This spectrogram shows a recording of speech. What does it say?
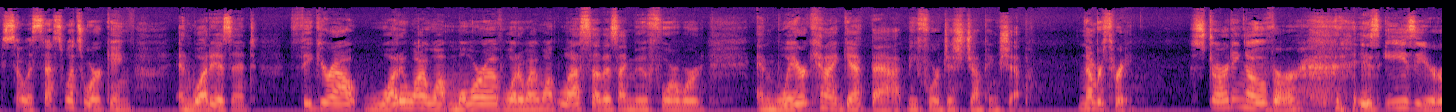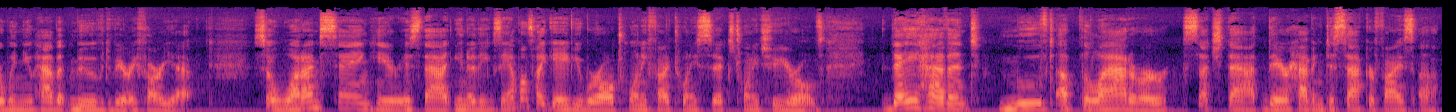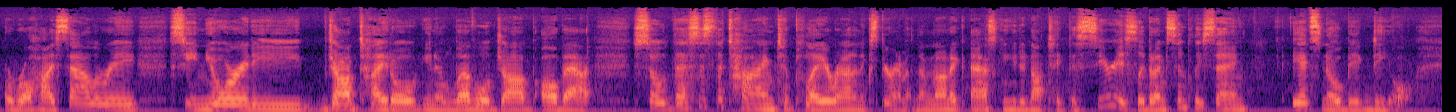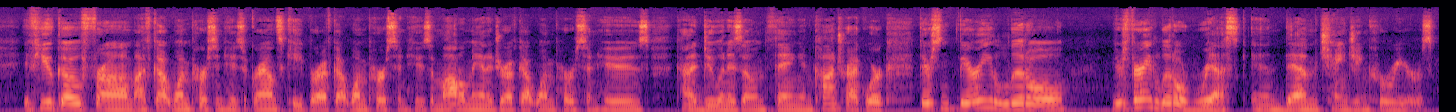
So assess what's working and what isn't figure out what do I want more of, what do I want less of as I move forward, and where can I get that before just jumping ship. Number three, starting over is easier when you haven't moved very far yet. So, what I'm saying here is that, you know, the examples I gave you were all 25, 26, 22 year olds. They haven't moved up the ladder such that they're having to sacrifice a, a real high salary, seniority, job title, you know, level of job, all that. So this is the time to play around and experiment. And I'm not asking you to not take this seriously, but I'm simply saying it's no big deal. If you go from, I've got one person who's a groundskeeper, I've got one person who's a model manager, I've got one person who's kind of doing his own thing in contract work, there's very little there's very little risk in them changing careers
